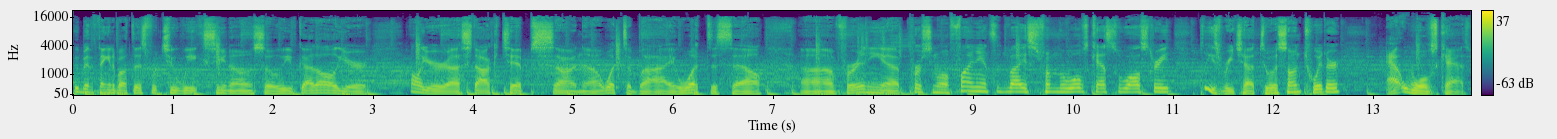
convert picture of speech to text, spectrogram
we've been thinking about this for two weeks, you know. So we've got all your all your uh, stock tips on uh, what to buy, what to sell. Uh, for any uh, personal finance advice from the Wolf's Cast of Wall Street, please reach out to us on Twitter at Wolfscast.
